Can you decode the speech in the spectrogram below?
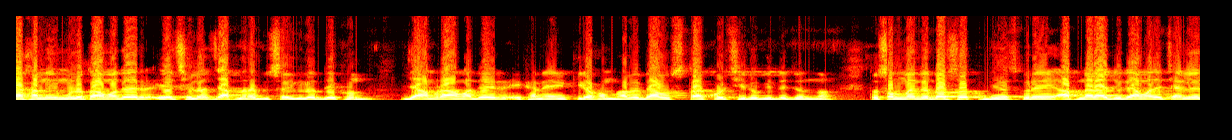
দেখানোই মূলত আমাদের এ ছিল যে আপনারা বিষয়গুলো দেখুন, যে আমরা আমাদের এখানে কীরকম ভাবে ব্যবস্থা করছি রোগীদের জন্য। তো সম্মানিত দর্শক, বিশেষ করে আপনারা যদি আমাদের চ্যানেলে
